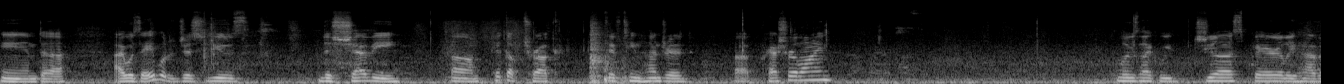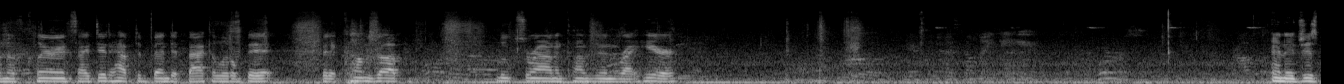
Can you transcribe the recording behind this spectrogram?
And uh, I was able to just use the Chevy um, pickup truck 1500 uh, pressure line. Looks like we just barely have enough clearance. I did have to bend it back a little bit, but it comes up, loops around, and comes in right here. And it just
